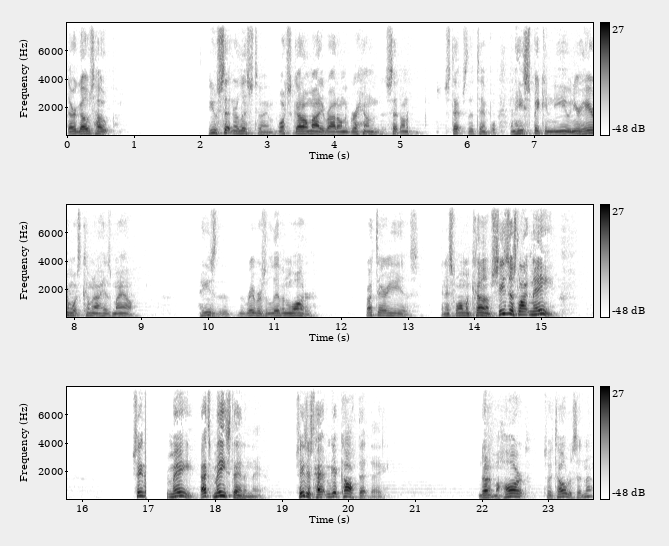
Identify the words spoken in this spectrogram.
there goes hope. You sitting there listening to him. Watch God Almighty right on the ground, sitting on the steps of the temple, and he's speaking to you, and you're hearing what's coming out of his mouth. He's the, the rivers of living water. Right there he is. And this woman comes. She's just like me. She me. That's me standing there. She just happened to get caught that day. Done it my heart. So he told us, didn't it?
